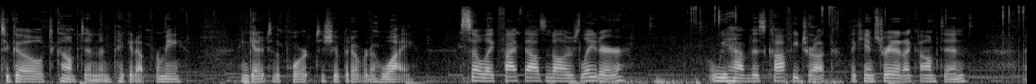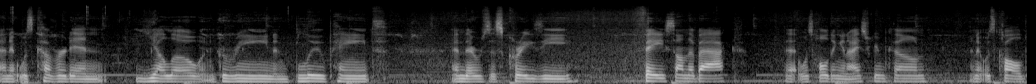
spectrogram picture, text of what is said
to go to Compton and pick it up for me and get it to the port to ship it over to Hawaii. So like $5,000 later, we have this coffee truck that came straight out of Compton and it was covered in yellow and green and blue paint. And there was this crazy face on the back that was holding an ice cream cone and it was called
